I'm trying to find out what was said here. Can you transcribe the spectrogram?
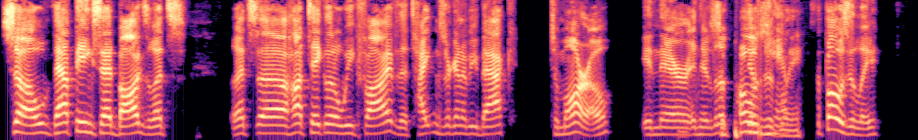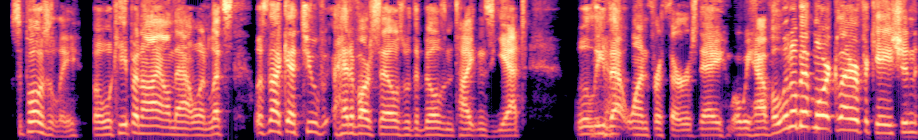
So that being said, Boggs, let's let's uh hot take a little week five. The Titans are going to be back tomorrow in their in their little little camp- Supposedly. supposedly, supposedly. But we'll keep an eye on that one. Let's let's not get too ahead of ourselves with the Bills and Titans yet. We'll leave Yeah. that one for Thursday, where we have a little bit more clarification.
